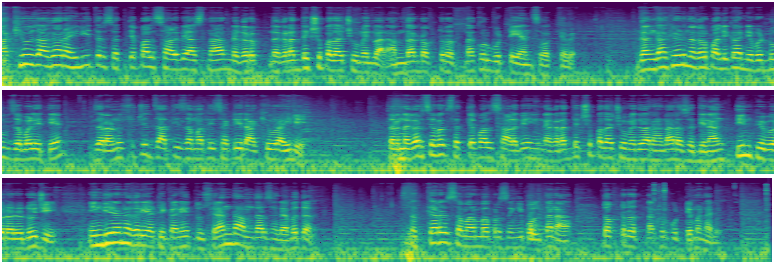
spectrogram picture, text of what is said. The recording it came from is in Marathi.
राखीव जागा राहिली तर सत्यपाल साळवे असणार नगर नगराध्यक्षपदाचे उमेदवार. आमदार डॉक्टर रत्नाकर गुट्टे यांचं वक्तव्य. गंगाखेड नगरपालिका निवडणूक जवळ येते. जर अनुसूचित जाती जमातीसाठी राखीव राहिले तर नगरसेवक सत्यपाल साळवे हे नगराध्यक्षपदाचे उमेदवार राहणार असं दिनांक तीन फेब्रुवारी रोजी इंदिरानगर या ठिकाणी दुसऱ्यांदा आमदार झाल्याबद्दल सत्कार समारंभाप्रसंगी बोलताना डॉक्टर रत्नाकर गुट्टे म्हणाले.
